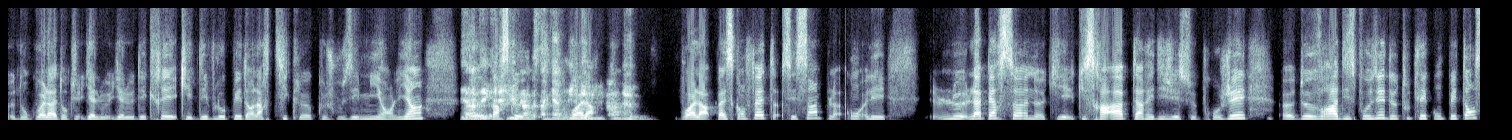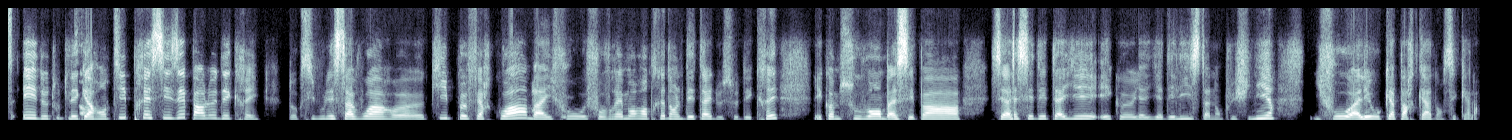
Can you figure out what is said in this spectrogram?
donc, voilà, donc il y, a le, il y a le décret qui est développé dans l'article que je vous ai mis en lien. Il y a un euh, décret parce du 25 avril voilà, 2022. Voilà, parce qu'en fait, c'est simple. Les, la personne qui, qui, sera apte à rédiger ce projet euh, devra disposer de toutes les compétences et de toutes les garanties précisées par le décret. Donc, si vous voulez savoir euh, qui peut faire quoi, bah, il, faut, il faut vraiment rentrer dans le détail de ce décret. Et comme souvent, bah, c'est pas, c'est assez détaillé et qu'il y, y, a des listes à n'en plus finir, il faut aller au cas par cas dans ces cas-là.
